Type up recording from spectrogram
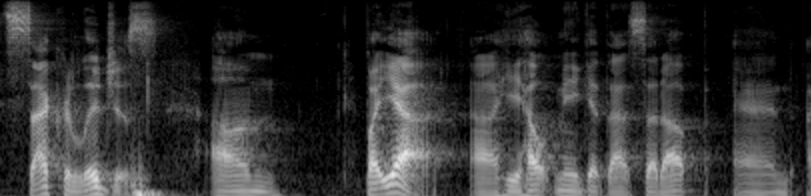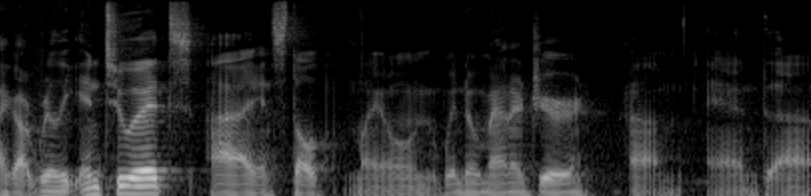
it's sacrilegious. Um, but yeah, uh, he helped me get that set up, and I got really into it. I installed my own window manager, um, and uh,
